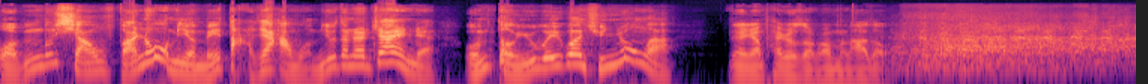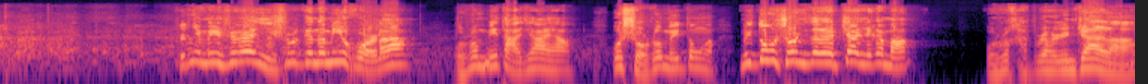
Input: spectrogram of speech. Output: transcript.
我们都想，反正我们也没打架，我们就在那站着，我们等于围观群众啊。那让派出所把我们拉走。说你没事干，你是不是跟他们一伙的？我说没打架呀，我手都没动啊，没动手你在那站着干嘛？我说还不让人站了。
